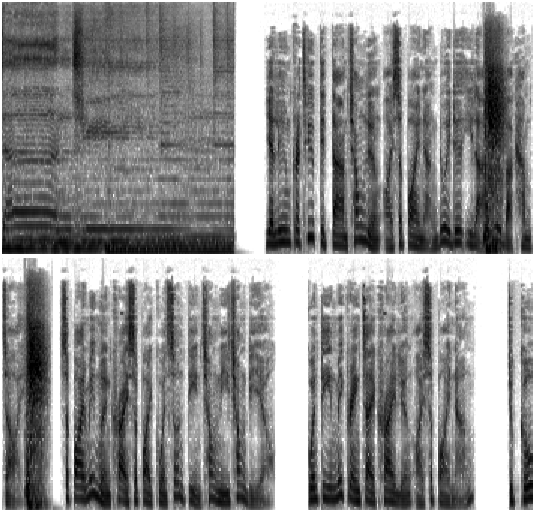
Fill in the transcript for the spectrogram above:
สันทีอย่าลืมกระทืบติดตามช่องเหลืองอ๋อยสปอยหนังด้วยเด้ออีหลาด้วยบักฮัมจอย สปอยไม่เหมือนใครสปอยกวนส้นตีนช่องนี้ช่องเดียว กวนตีนไม่เกรงใจใครเหลืองอ๋อยสปอยหนัง จุกกู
